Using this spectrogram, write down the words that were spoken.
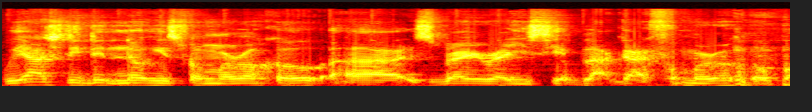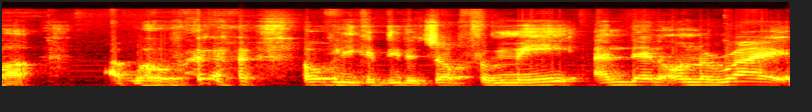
We actually didn't know he's from Morocco. Uh, it's very rare you see a black guy from Morocco, but hopefully he could do the job for me. And then on the right,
